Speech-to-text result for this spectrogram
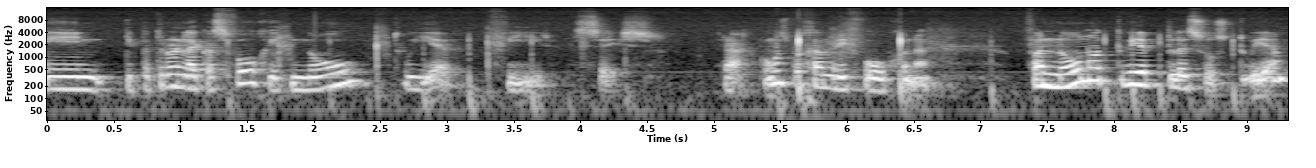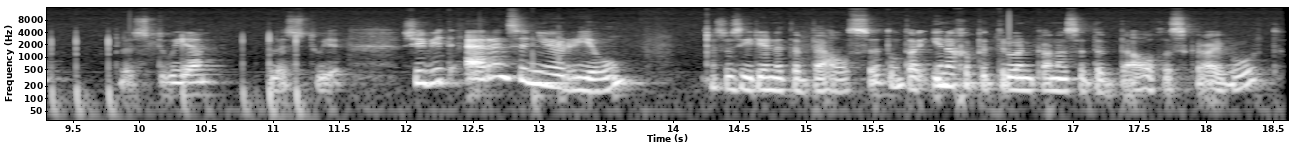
en die patroon lyk as volg: het 0 2 4 6. Reg. Kom ons begin met die volgende. Van 0 na 2 plus ons 2 plus 2 plus 2. So jy weet ergens in jou reël as ons hierdie in 'n tabel sit, onthou enige patroon kan as 'n tabel geskryf word.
